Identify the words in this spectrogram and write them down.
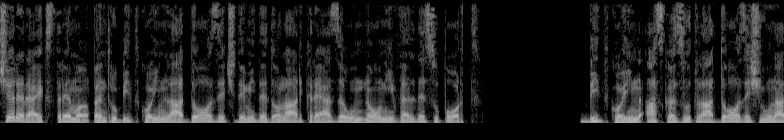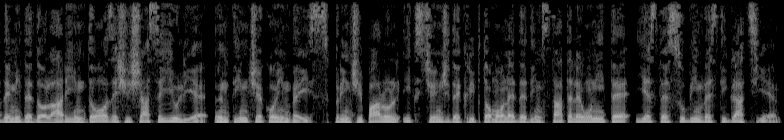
Cererea extremă pentru Bitcoin la 20.000 de dolari creează un nou nivel de suport. Bitcoin a scăzut la 21.000 de dolari în 26 iulie, în timp ce Coinbase, principalul exchange de criptomonede din Statele Unite, este sub investigație.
